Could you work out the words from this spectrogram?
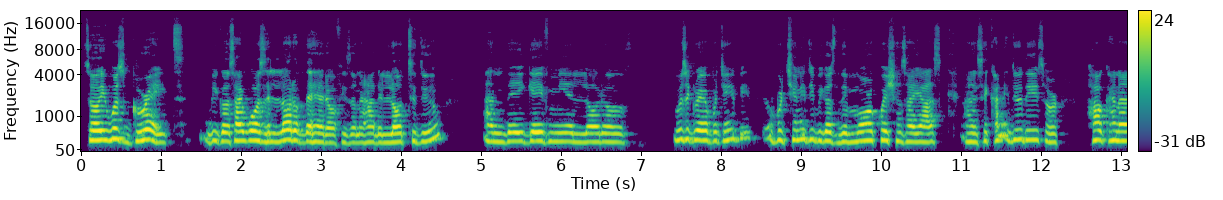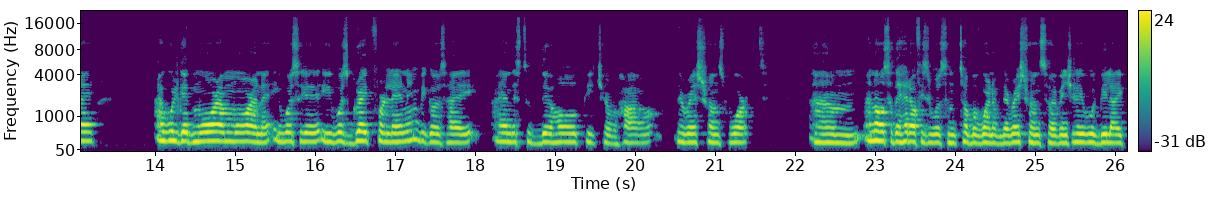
so it was great because I was a lot of the head office and I had a lot to do, and they gave me a lot of it was a great opportunity opportunity because the more questions I ask and I say, "Can I do this?" or "How can I?" I will get more and more, and it was it was great for learning because I I understood the whole picture of how the restaurants worked, um, and also the head office was on top of one of the restaurants, so eventually it would be like,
